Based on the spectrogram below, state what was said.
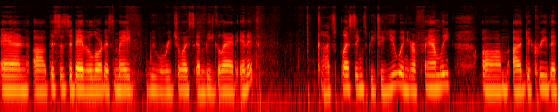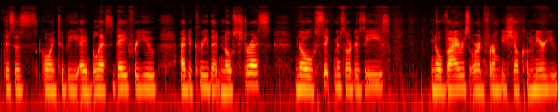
and uh, this is the day the Lord has made. We will rejoice and be glad in it. God's blessings be to you and your family. Um, I decree that this is going to be a blessed day for you. I decree that no stress, no sickness or disease, no virus or infirmity shall come near you,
